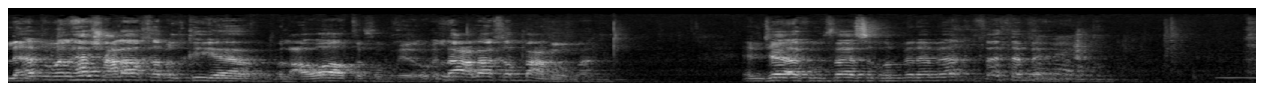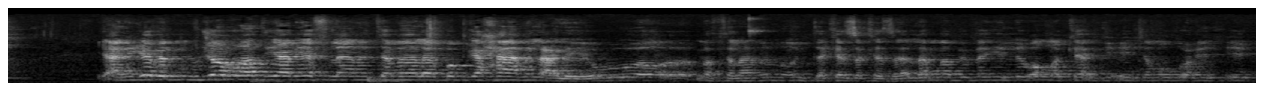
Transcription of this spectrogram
لأنه ما لهاش علاقة بالقيم بالعواطف وبغيره إلا علاقة بمعلومة. إن جاءكم فاسق بنبأ فتبينوا يعني قبل مجرد يعني يا فلان انت مالك ببقى حامل عليه ومثلا إنه أنت كذا كذا لما ببين لي والله كان هيك موضوع هيك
